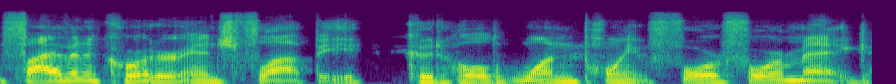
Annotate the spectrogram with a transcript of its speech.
five and a quarter inch floppy could hold 1.44 meg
